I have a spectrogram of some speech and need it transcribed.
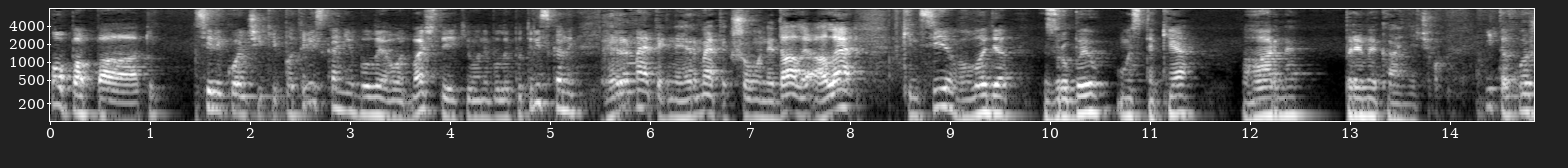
Опа-па! Тут силікончики потріскані були. От, бачите, які вони були потріскані. Герметик, не герметик, що вони дали, але в кінці Володя зробив ось таке гарне примиканнячко. І також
